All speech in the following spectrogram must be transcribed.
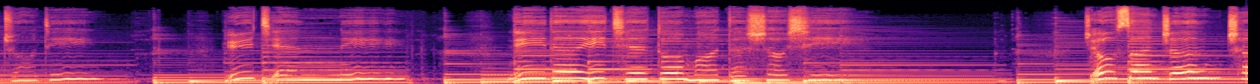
注定遇见你，你的一切多么的熟悉。就算争吵，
